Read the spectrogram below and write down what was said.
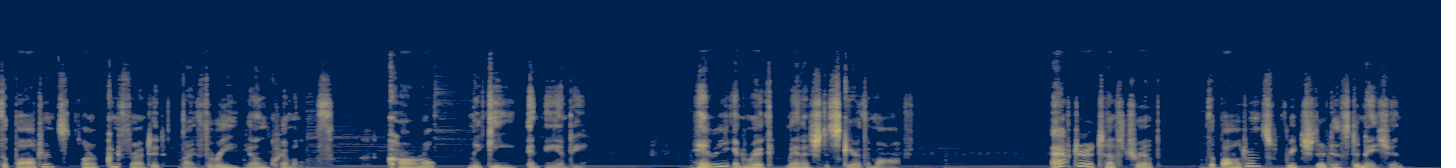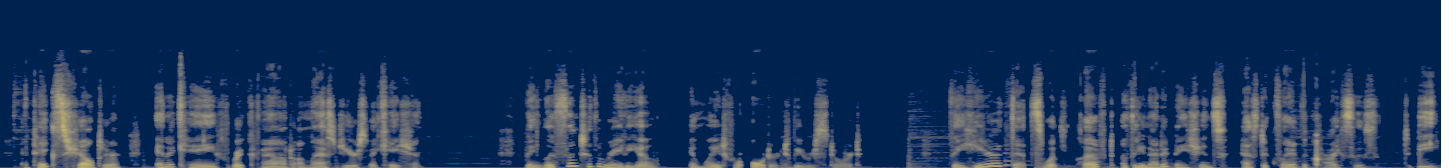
the Baldwins are confronted by three young criminals Carl, Mickey, and Andy. Harry and Rick manage to scare them off. After a tough trip, the Baldwins reach their destination and take shelter in a cave Rick found on last year's vacation. They listen to the radio and wait for order to be restored. They hear that what's left of the United Nations has declared the crisis to be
